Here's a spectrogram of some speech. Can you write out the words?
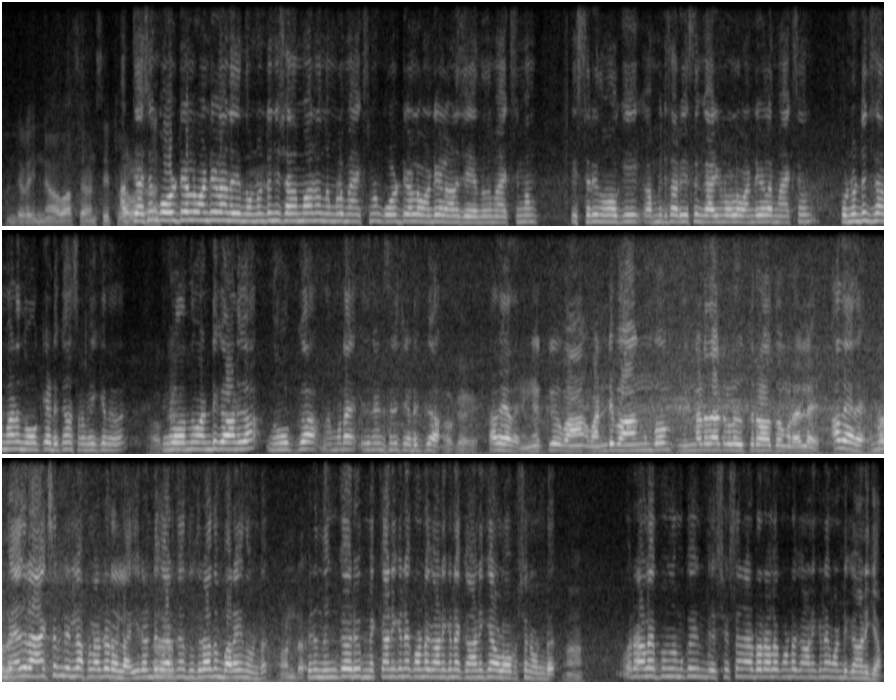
വണ്ടികൾ ഇന്നോവ സെവൻ സീറ്റർ അത്യാവശ്യം ക്വാളിറ്റിയുള്ള വണ്ടികളാണ് ചെയ്യുന്നത്. തൊണ്ണൂറ്റഞ്ച് ശതമാനം നമ്മൾ മാക്സിമം ക്വാളിറ്റിയുള്ള വണ്ടികളാണ് ചെയ്യുന്നത്. മാക്സിമം ഹിസ്റ്ററി നോക്കി കമ്പനി സർവീസും കാര്യങ്ങളുള്ള വണ്ടികളെ മാക്സിമം തൊണ്ണൂറ്റഞ്ച് ശതമാനം നോക്കി എടുക്കാൻ ശ്രമിക്കുന്നത് നിങ്ങൾ വന്ന് വണ്ടി കാണുക നോക്കുക നമ്മുടെ ഇതിനനുസരിച്ച് എടുക്കുക. അതെ അതെ. നിങ്ങൾക്ക് വണ്ടി വാങ്ങുമ്പോൾ നിങ്ങളുടേതായിട്ടുള്ള ഉത്തരവാദിത്വം കൂടെ അല്ലേ? അതെ അതെ. നമ്മൾ മേജർ ആക്സിഡന്റ് ഇല്ല ഫ്ലഡഡ് അല്ല. ഈ രണ്ട് കാര്യത്തിന് ഉത്തരവാദിത്വം പറയുന്നുണ്ട്. പിന്നെ നിങ്ങൾക്ക് ഒരു മെക്കാനിക്കിനെ കൊണ്ട് കാണിക്കണേ കാണിക്കാനുള്ള ഓപ്ഷൻ ഉണ്ട്. ഒരാളെ ഇപ്പം നമുക്ക് വിശ്വസനായിട്ട് ഒരാളെ കൊണ്ട് കാണിക്കണേ വണ്ടി കാണിക്കാം.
